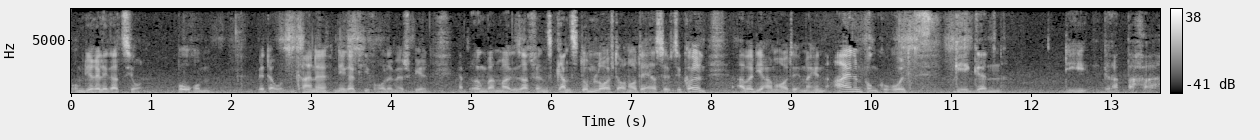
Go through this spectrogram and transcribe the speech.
um die Relegation. Bochum wird da unten keine Negativrolle mehr spielen. Ich habe irgendwann mal gesagt, wenn es ganz dumm läuft, auch noch der erste FC Köln. Aber die haben heute immerhin einen Punkt geholt gegen die Gladbacher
